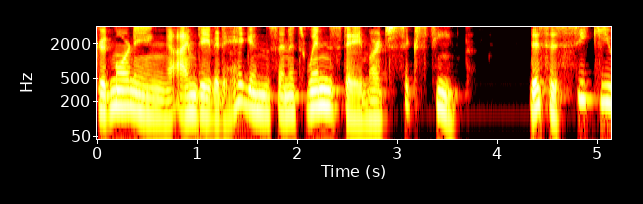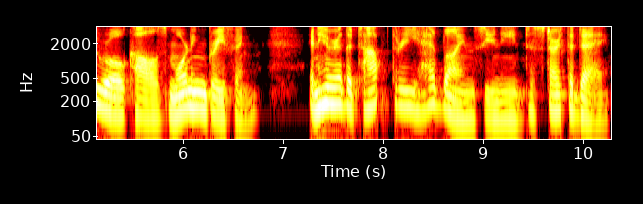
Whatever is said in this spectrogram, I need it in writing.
Good morning. I'm David Higgins, and it's Wednesday, March 16th. This is CQ Roll Call's morning briefing, and here are the top three headlines you need to start the day.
